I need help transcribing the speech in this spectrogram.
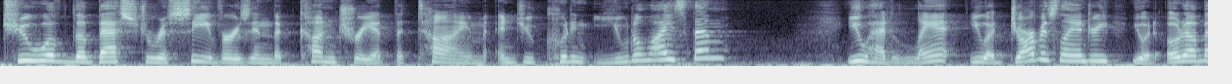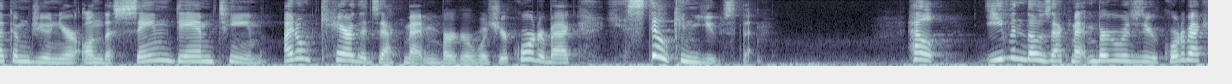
two of the best receivers in the country at the time and you couldn't utilize them? You had Lan- you had Jarvis Landry, you had Odell Beckham Jr. on the same damn team. I don't care that Zach Mettenberger was your quarterback. You still can use them. Hell, even though Zach Mettenberger was your quarterback,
